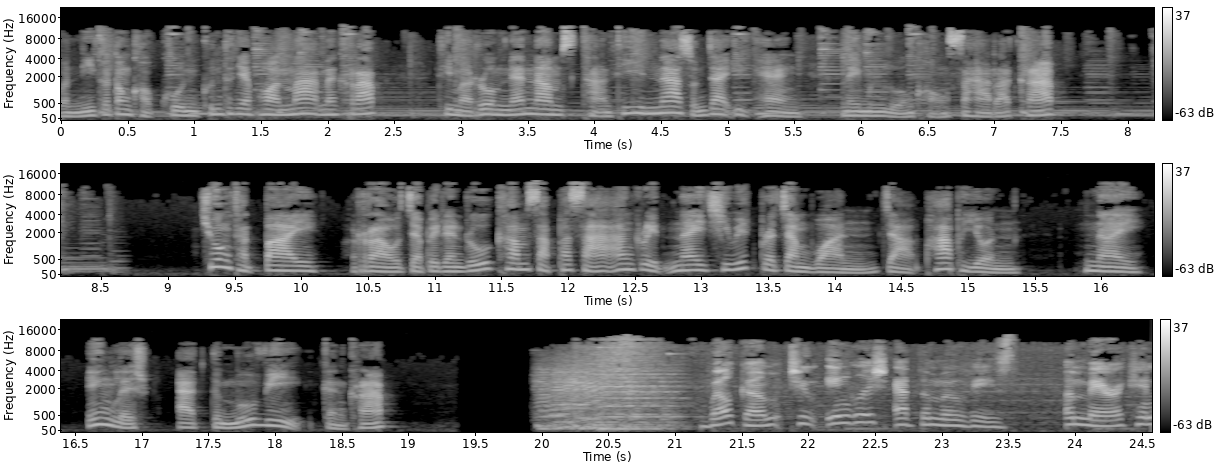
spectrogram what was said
วันนี้ก็ต้องขอบคุณคุณธัญพรมากนะครับ ที่มาร่วมแนะนำสถานที่น่าสนใจอีกแห่งในเมืองหลวงของสหรัฐครับ ช่วงถัดไปเราจะไปเรียนรู้คำศัพท์ภาษาอังกฤษในชีวิตประจำวันจากภาพยนตร์ ใน English at the movie กันครับ Welcome to English at the Movies, American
